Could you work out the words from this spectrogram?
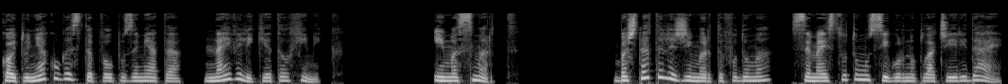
който някога е стъпвал по земята, най-великият алхимик. Има смърт. Бащата лежи мъртъв у дома, семейството му сигурно плаче и ридае,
